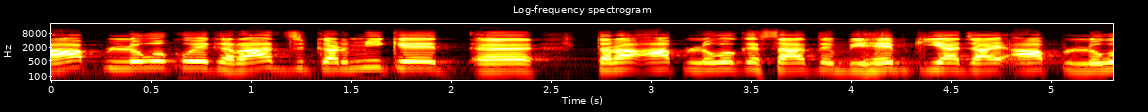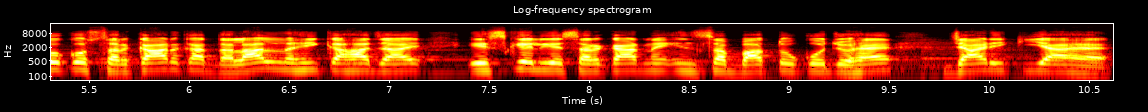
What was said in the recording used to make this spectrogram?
आप लोगों को एक राज्यकर्मी के तरह आप लोगों के साथ बिहेव किया जाए, आप लोगों को सरकार का दलाल नहीं कहा जाए, इसके लिए सरकार ने इन सब बातों को जो है जारी किया है।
